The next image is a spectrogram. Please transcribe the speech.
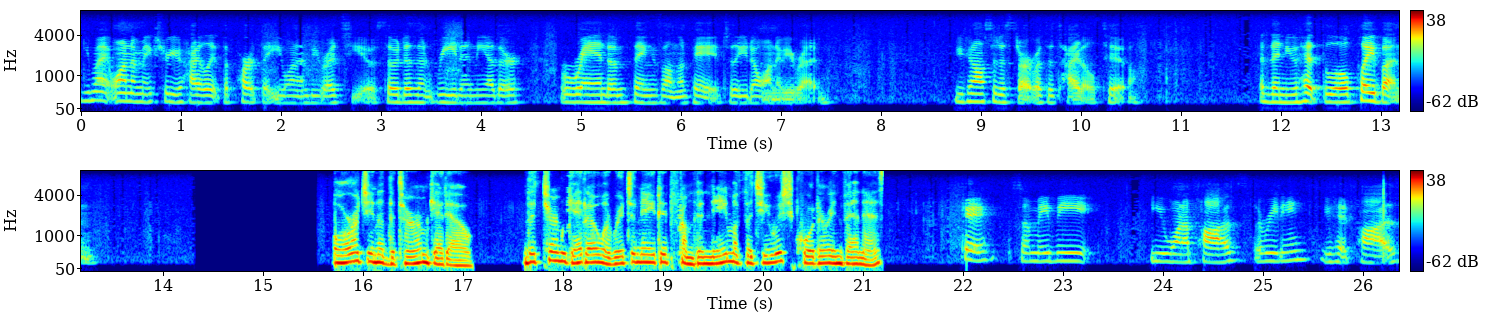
You might want to make sure you highlight the part that you want to be read to you so it doesn't read any other random things on the page that you don't want to be read. You can also just start with the title too. And then you hit the little play button. Origin of the term ghetto. The term ghetto originated from the name of the Jewish quarter in Venice. So maybe you want to pause the reading, you hit pause,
